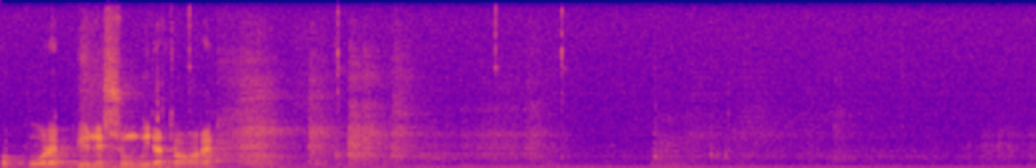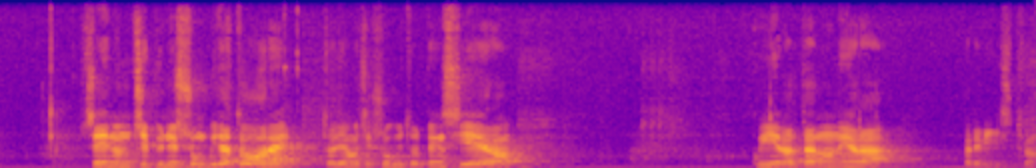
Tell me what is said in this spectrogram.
oppure più nessun guidatore. Se non c'è più nessun guidatore togliamoci subito il pensiero. Qui in realtà non era previsto.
